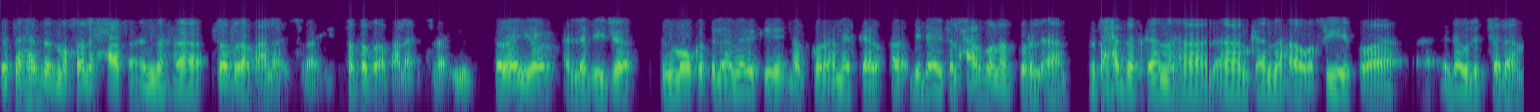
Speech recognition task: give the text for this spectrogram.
تتهدد مصالحها فإنها تضغط على إسرائيل ستضغط على إسرائيل. التغير الذي جاء. الموقف الأمريكي نذكر أمريكا بداية الحرب ونذكر الآن. نتحدث كأنها الآن كأنها وسيط ودولة سلام.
